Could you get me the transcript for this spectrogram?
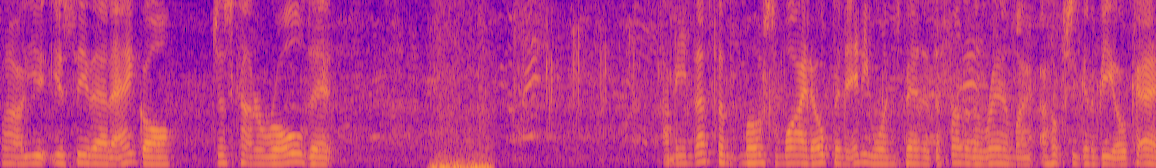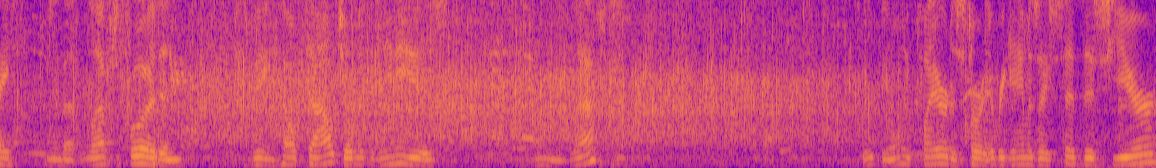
Wow, you, you see that ankle, just kind of rolled it. I mean, that's the most wide open anyone's been at the front of the rim. I, I hope she's going to be okay. And that left foot and being helped out. Joe Michelini is left. The only player to start every game, as I said, this year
